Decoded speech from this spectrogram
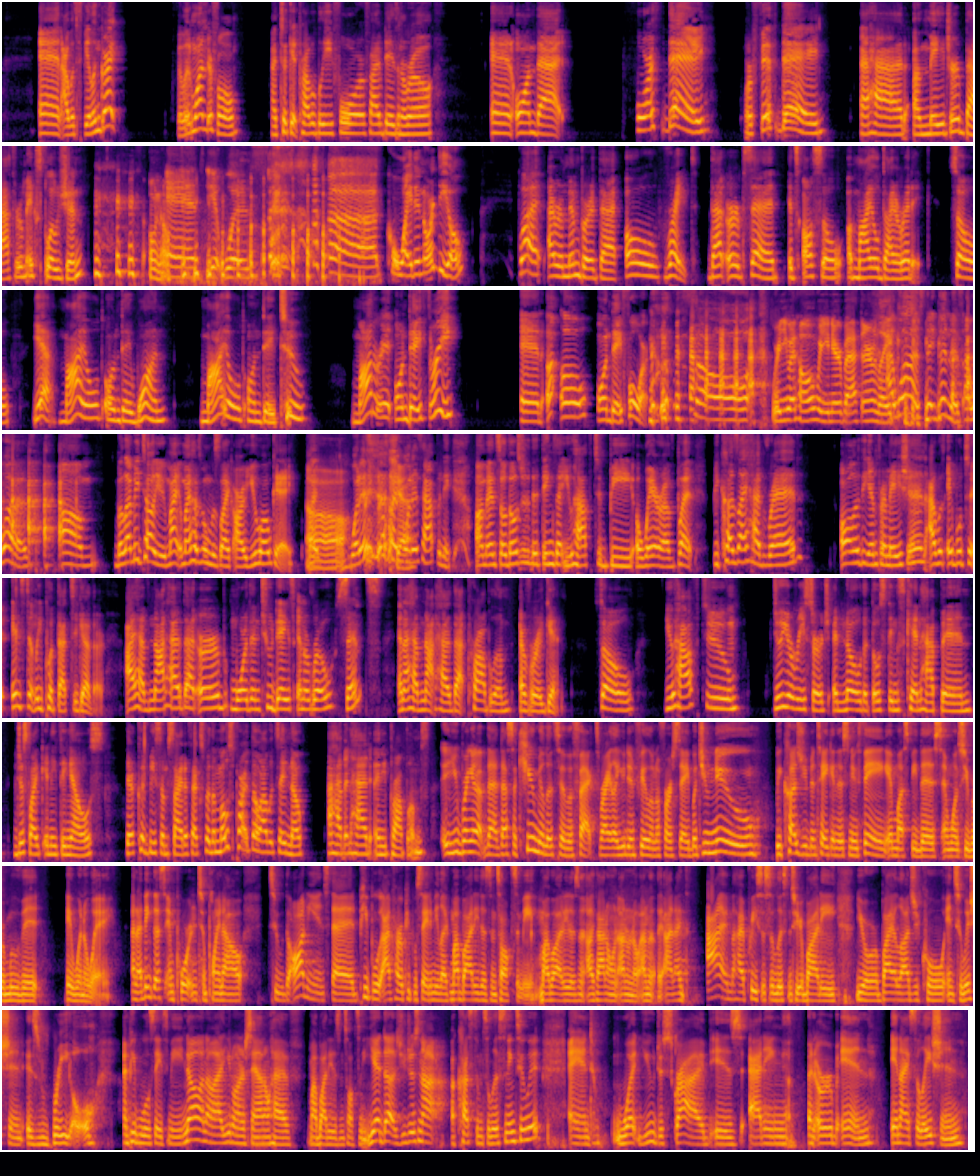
and I was feeling great, feeling wonderful. I took it probably four or five days in a row. And on that fourth day or fifth day, I had a major bathroom explosion. oh no. And it was uh, quite an ordeal. But I remembered that, oh, right, that herb said it's also a mild diuretic. So, yeah, mild on day one, mild on day two, moderate on day three, and uh oh on day four. so, were you at home? Were you near a bathroom? Like I was. Thank goodness, I was. Um, but let me tell you, my, my husband was like, "Are you okay? Like, uh, what is like, yeah. what is happening?" Um, and so those are the things that you have to be aware of. But because I had read all of the information, I was able to instantly put that together. I have not had that herb more than two days in a row since, and I have not had that problem ever again. So you have to do your research and know that those things can happen just like anything else. There could be some side effects. For the most part, though, I would say no. I haven't had any problems. You bring it up that that's a cumulative effect, right? Like you didn't feel on the first day, but you knew because you've been taking this new thing, it must be this. And once you remove it, it went away. And I think that's important to point out to the audience that people I've heard people say to me like my body doesn't talk to me. My body doesn't like I don't I don't know. I'm I'm the high priestess of listen to your body. Your biological intuition is real. And people will say to me, no, no, you don't understand. I don't have, my body doesn't talk to me. Yeah, it does. You're just not accustomed to listening to it. And what you described is adding an herb in, in isolation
